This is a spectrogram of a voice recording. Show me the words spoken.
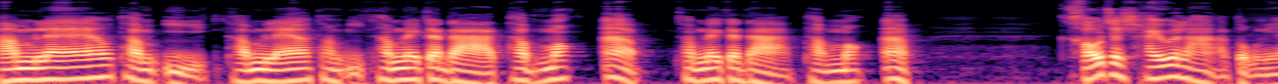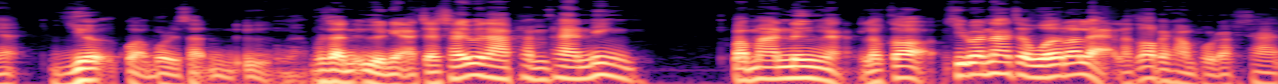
ทำแล้วทำอีกทำแล้วทำอีกทำในกระดาษทำ mockup ทำในกระดาษทำ mockup เขาจะใช้เวลาตรงนี้เยอะกว่าบริษัทอื่นๆนะบริษัทอื่นเนี่ยอาจจะใช้เวลาทำ planning ประมาณนึงอะแล้วก็คิดว่าน่าจะเวิร์กแล้วแหละ แล้วก็ไปทำ production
